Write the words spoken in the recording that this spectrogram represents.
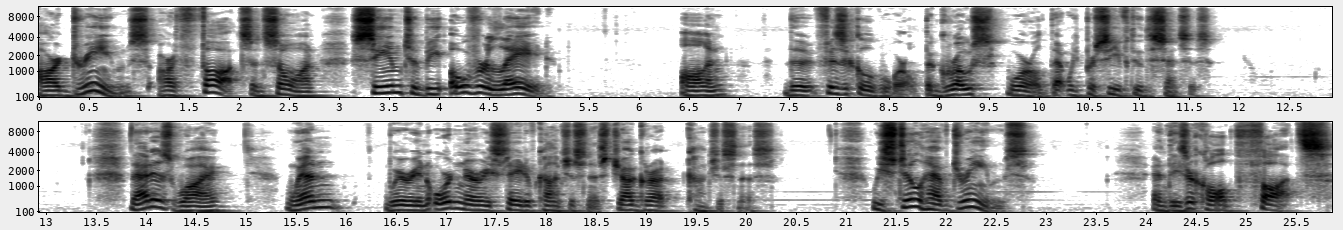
our dreams, our thoughts, and so on seem to be overlaid on the physical world, the gross world that we perceive through the senses. That is why when we're in ordinary state of consciousness, Jagrat consciousness, we still have dreams. And these are called thoughts.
